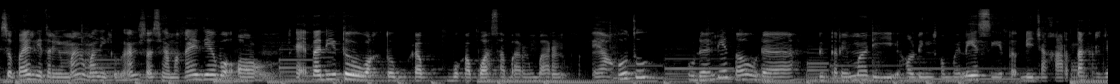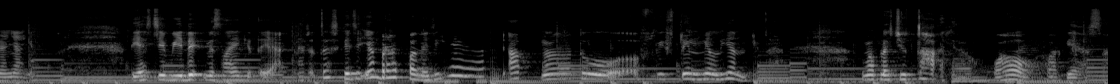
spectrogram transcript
Supaya diterima sama lingkungan sosial makanya dia bohong. Kayak tadi tuh waktu buka buka puasa bareng-bareng. Ya aku tuh udah lihat tau udah diterima di holding companies gitu di Jakarta kerjanya gitu di SCBD misalnya gitu ya. Nah, terus gajinya berapa? Gajinya up uh, tuh 15 million gitu. 15 juta gitu. Wow luar biasa.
